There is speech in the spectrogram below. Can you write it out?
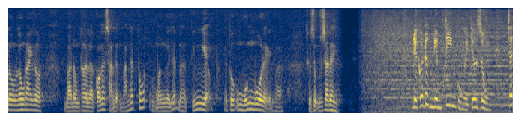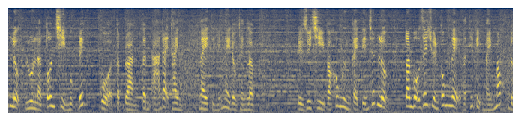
lâu lâu nay rồi và đồng thời là có cái sản lượng bán rất tốt, mọi người rất là tín nhiệm. Tôi cũng muốn mua để mà sử dụng cho gia đình. Để có được niềm tin của người tiêu dùng, chất lượng luôn là tôn chỉ mục đích của tập đoàn Tân Á Đại Thành ngay từ những ngày đầu thành lập. Để duy trì và không ngừng cải tiến chất lượng, toàn bộ dây chuyền công nghệ và thiết bị máy móc được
